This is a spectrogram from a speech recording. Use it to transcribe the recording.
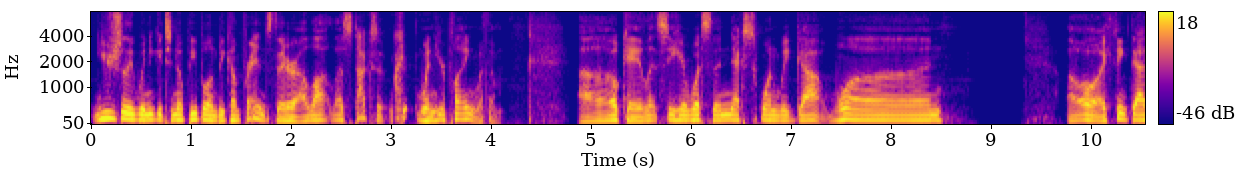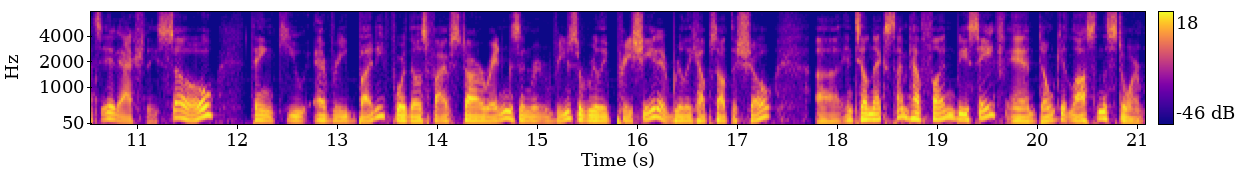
usually when you get to know people and become friends, they're a lot less toxic when you're playing with them. Okay, let's see here. What's the next one? We got one. Oh, I think that's it actually. So, thank you everybody for those five star ratings and reviews. I really appreciate it. It really helps out the show. Uh, until next time, have fun, be safe, and don't get lost in the storm.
